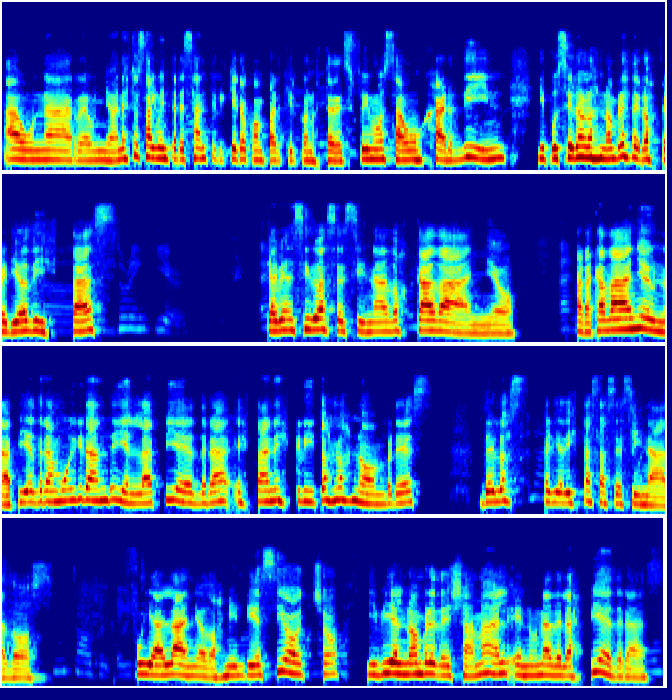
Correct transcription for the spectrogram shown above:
a una reunión. Esto es algo interesante que quiero compartir con ustedes. Fuimos a un jardín y pusieron los nombres de los periodistas que habían sido asesinados cada año. Para cada año hay una piedra muy grande y en la piedra están escritos los nombres de los periodistas asesinados fui al año 2018 y vi el nombre de Jamal en una de las piedras.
